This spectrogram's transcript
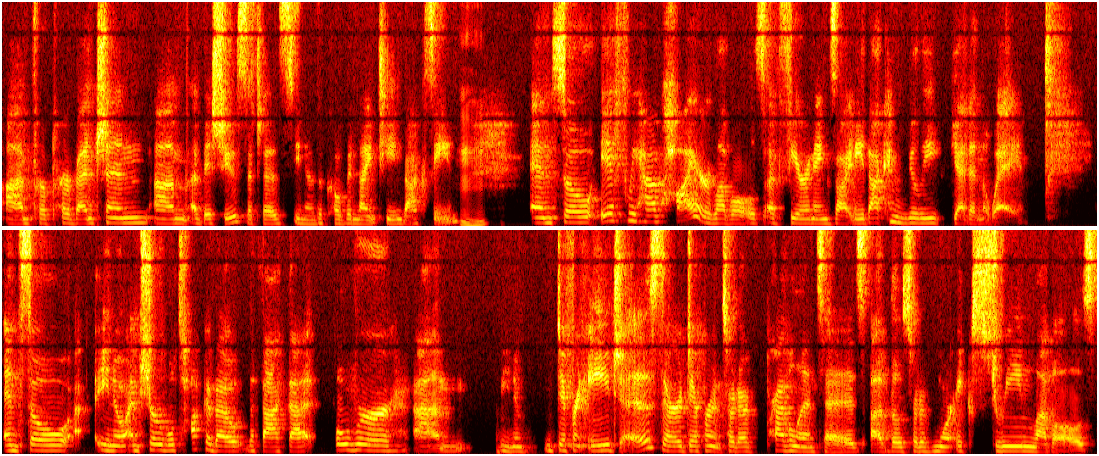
um, for prevention um, of issues such as you know the COVID nineteen vaccine. Mhm. And so, if we have higher levels of fear and anxiety, that can really get in the way. And so, you know, I'm sure we'll talk about the fact that over um, you know different ages there are different sort of prevalences of those sort of more extreme levels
